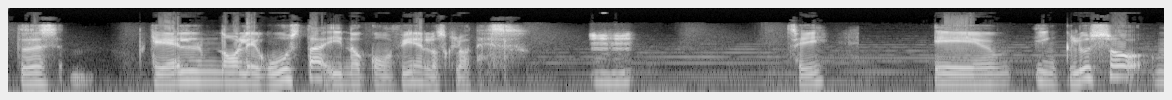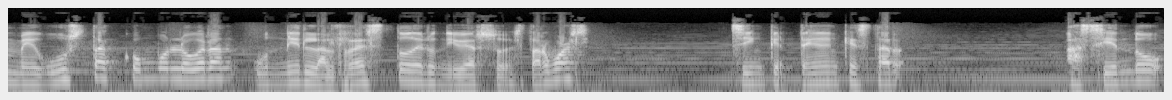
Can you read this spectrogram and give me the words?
Entonces, que él no le gusta y no confía en los clones. Sí. Eh, incluso me gusta cómo logran unirla al resto del universo de Star Wars sin que tengan que estar haciendo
